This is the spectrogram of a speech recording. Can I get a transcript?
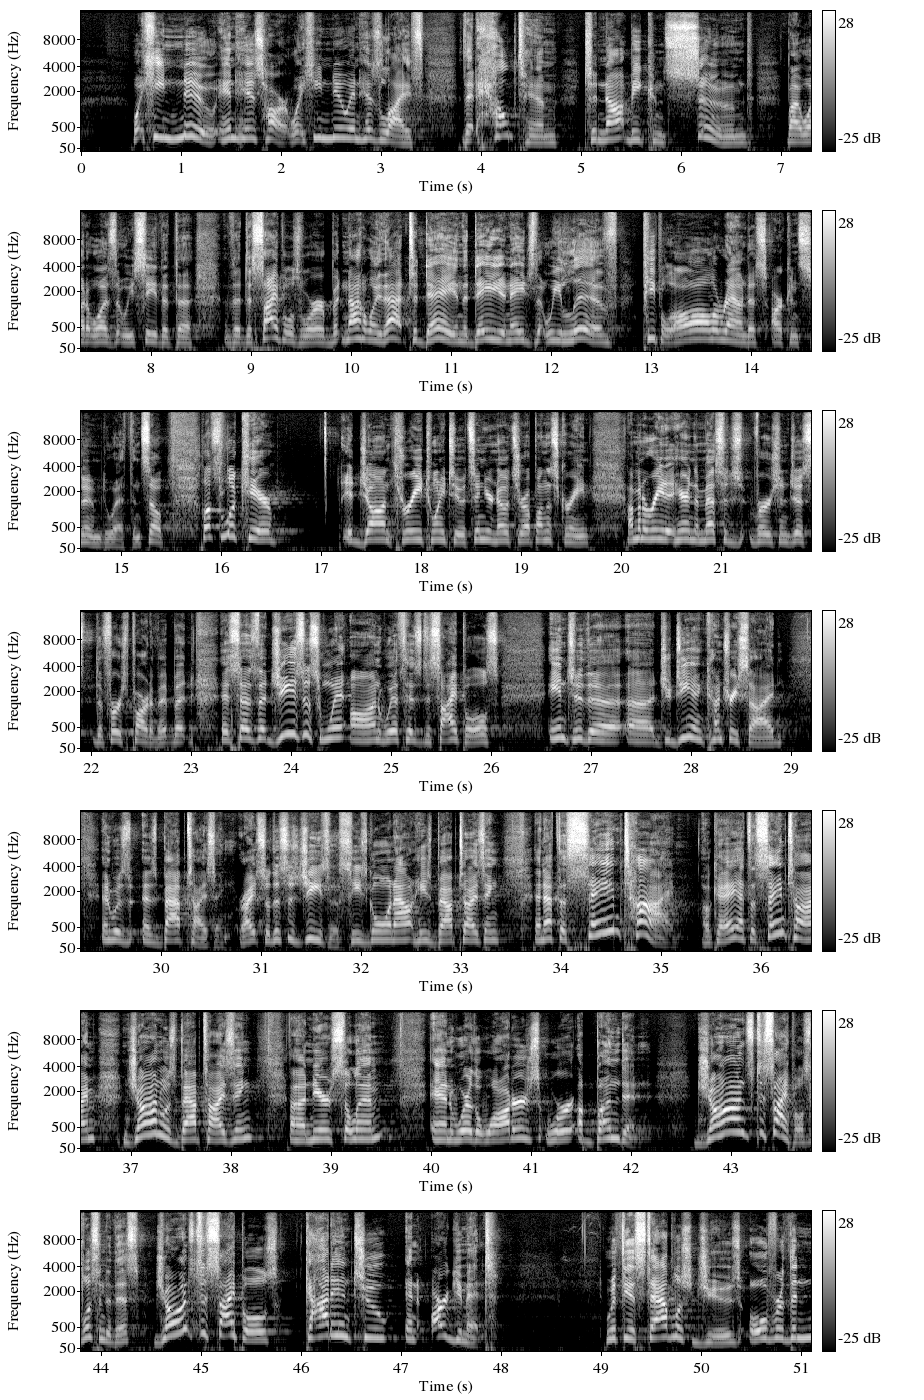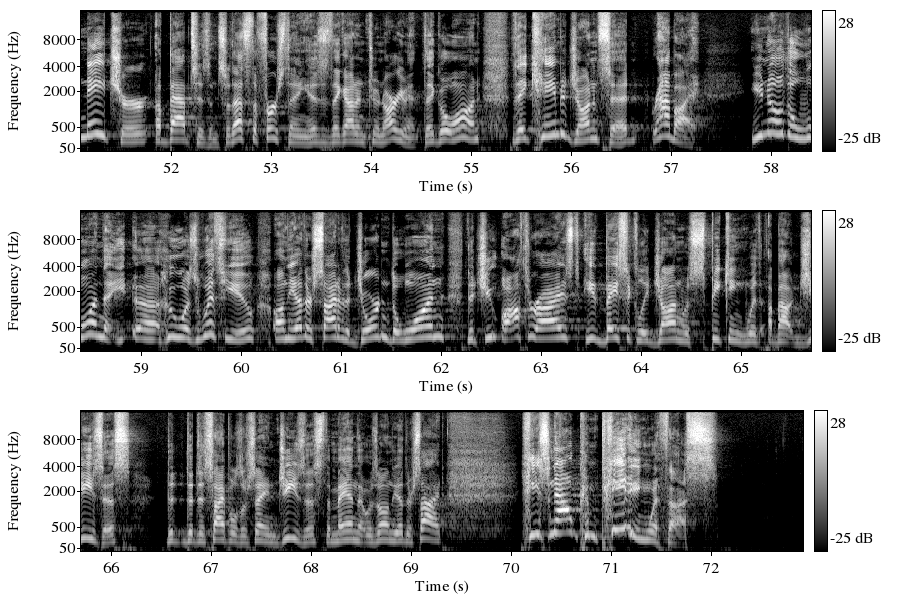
what he knew in his heart, what he knew in his life that helped him to not be consumed by what it was that we see that the, the disciples were. But not only that, today, in the day and age that we live, people all around us are consumed with. And so let's look here in John 3 22. It's in your notes or up on the screen. I'm going to read it here in the message version, just the first part of it. But it says that Jesus went on with his disciples into the uh, Judean countryside and was as baptizing, right? So this is Jesus. He's going out, he's baptizing. And at the same time, Okay, at the same time, John was baptizing uh, near Salim and where the waters were abundant. John's disciples, listen to this, John's disciples got into an argument with the established Jews over the nature of baptism. So that's the first thing is, is they got into an argument. They go on, they came to John and said, Rabbi, you know the one that uh, who was with you on the other side of the Jordan, the one that you authorized. He basically John was speaking with about Jesus. The, the disciples are saying Jesus, the man that was on the other side. He's now competing with us.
